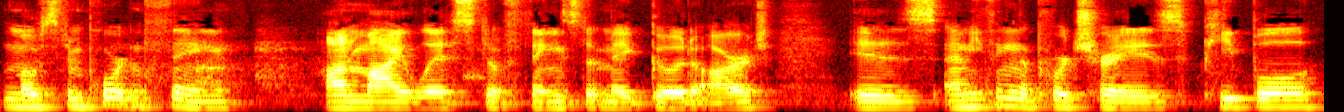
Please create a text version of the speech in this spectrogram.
most important thing on my list of things that make good art is anything that portrays people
